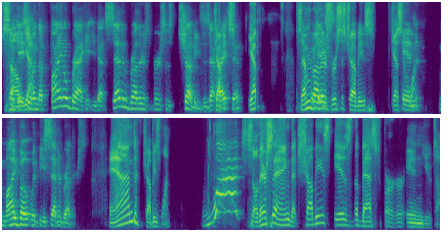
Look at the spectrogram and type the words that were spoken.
So, okay, yeah, so in the final bracket, you got Seven Brothers versus Chubby's. Is that right, Chubby's. Yep. Seven okay. Brothers versus Chubby's. Guess who And won? my vote would be Seven Brothers. and Chubby's won. What? So they're saying that Chubby's is the best burger in Utah.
